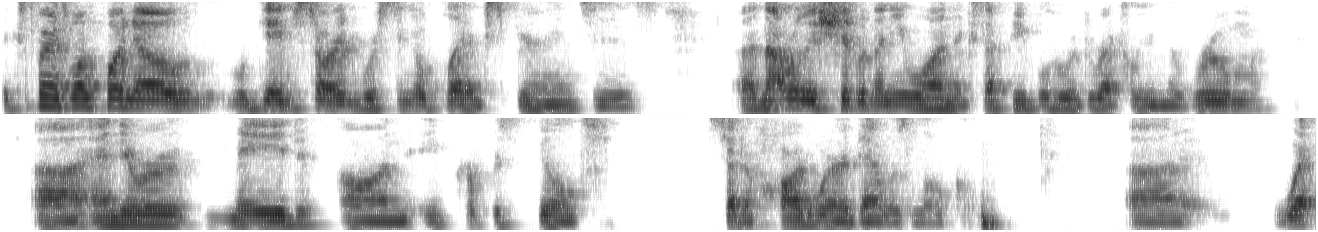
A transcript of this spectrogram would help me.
Experience 1.0, where games started were single player experiences, uh, not really shared with anyone except people who were directly in the room. Uh, and they were made on a purpose built set of hardware that was local. Uh, when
